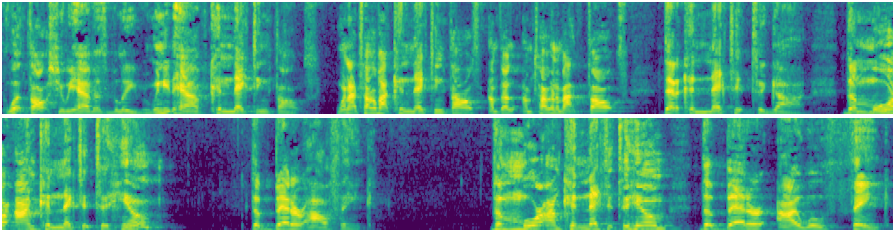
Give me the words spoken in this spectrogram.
What thoughts should we have as a believer? We need to have connecting thoughts. When I talk about connecting thoughts, I'm, th- I'm talking about thoughts that are connected to God the more I'm connected to Him, the better I'll think. The more I'm connected to Him, the better I will think.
